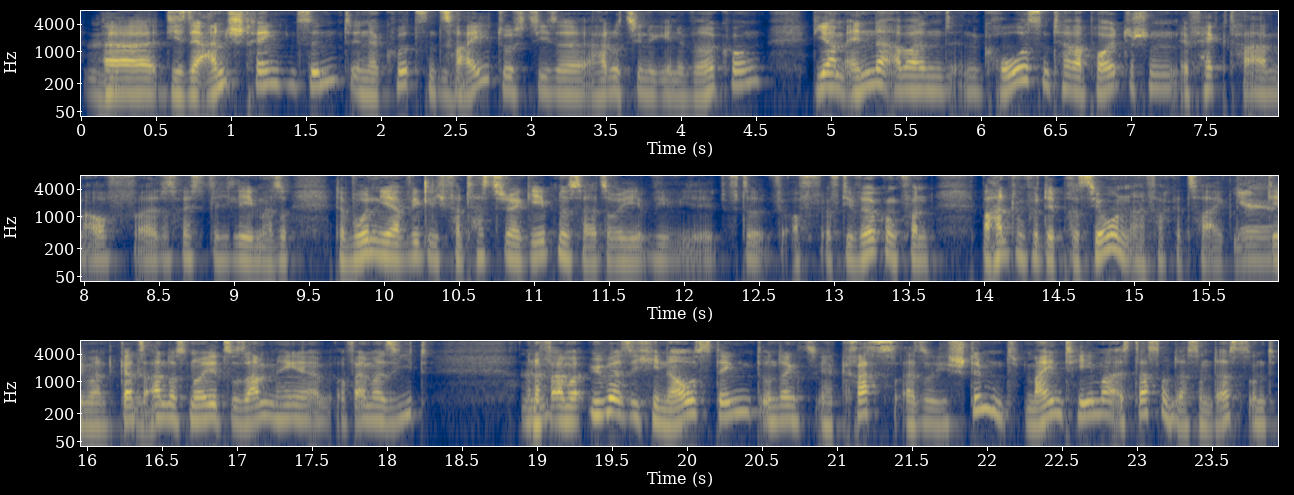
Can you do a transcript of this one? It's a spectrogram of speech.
mhm. Äh, die sehr anstrengend sind in der kurzen mhm. Zeit durch diese halluzinogene Wirkung, die am Ende aber einen, einen großen therapeutischen Effekt haben auf äh, das restliche Leben. Also da wurden ja wirklich fantastische Ergebnisse, also wie, wie, wie auf, auf die Wirkung von Behandlung für Depressionen einfach gezeigt, yeah. die man ganz mhm. anders neue Zusammenhänge auf einmal sieht und mhm. auf einmal über sich hinaus denkt und denkt, ja krass, also stimmt, mein Thema ist das und das und das und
